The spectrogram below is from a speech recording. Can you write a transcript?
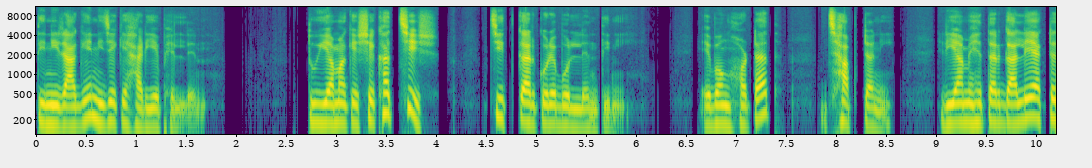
তিনি রাগে নিজেকে হারিয়ে ফেললেন। তুই আমাকে শেখাচ্ছিস? চিৎকার করে বললেন তিনি। এবং হঠাৎ ঝাপটানি রিয়া মেহতার গালে একটা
